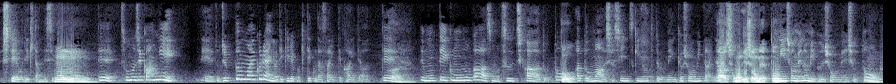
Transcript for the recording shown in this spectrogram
指定はできたんですよ。うん。でその時間に、えー、と10分前くらいにはできれば来てくださいって書いてあって、はい。で持っていくものがその通知カードととあとまあ写真付きの例えば免許証みたいなあ、本人証明と。本人証明の身分証明書と、うん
